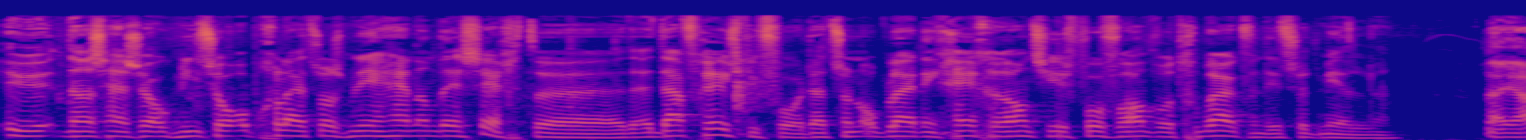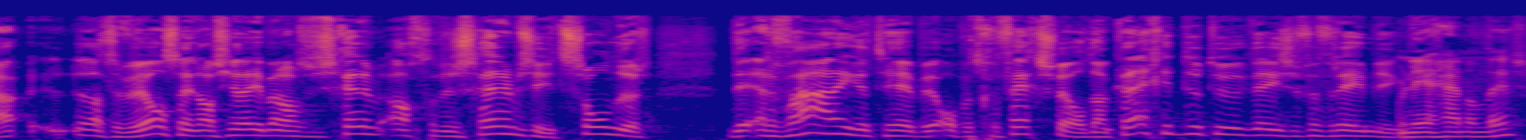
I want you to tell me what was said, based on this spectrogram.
U, dan zijn ze ook niet zo opgeleid zoals meneer Hernandez zegt. Uh, daar vreest u voor, dat zo'n opleiding geen garantie is... voor verantwoord gebruik van dit soort middelen. Nou ja, laten we wel zijn, als je alleen maar als een scherm, achter een scherm zit... zonder de ervaringen te hebben op het gevechtsveld... dan krijg je natuurlijk deze vervreemding. Meneer Hernandez?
